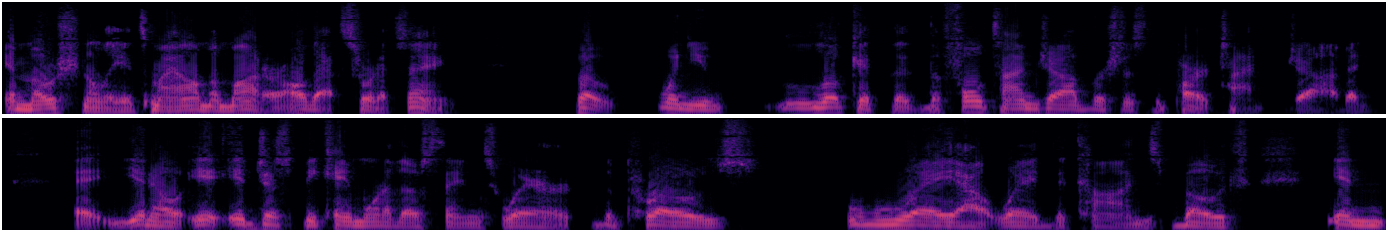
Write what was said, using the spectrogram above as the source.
emotionally. It's my alma mater, all that sort of thing. But when you look at the, the full-time job versus the part-time job and uh, you know it, it, just became one of those things where the pros way outweighed the cons both in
